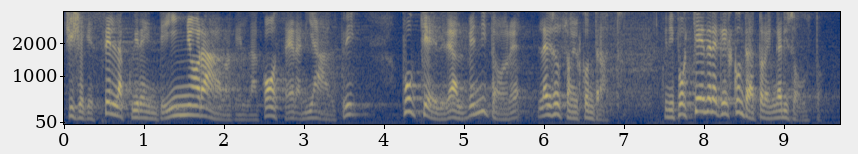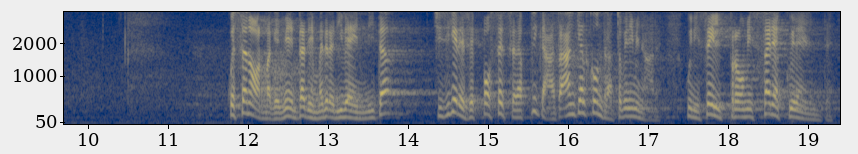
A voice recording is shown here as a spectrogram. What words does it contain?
ci dice che se l'acquirente ignorava che la cosa era di altri, può chiedere al venditore la risoluzione del contratto. Quindi può chiedere che il contratto venga risolto. Questa norma che viene data in materia di vendita ci si chiede se possa essere applicata anche al contratto preliminare. Quindi se il promissario acquirente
